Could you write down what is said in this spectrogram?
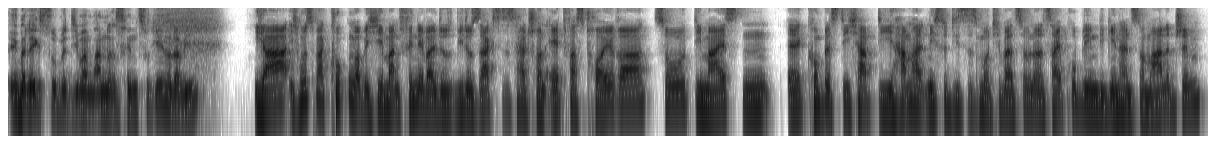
überlegst du mit jemandem anderes hinzugehen oder wie? Ja, ich muss mal gucken, ob ich jemanden finde, weil du, wie du sagst, es ist halt schon etwas teurer. So, die meisten äh, Kumpels, die ich habe, die haben halt nicht so dieses Motivation oder Zeitproblem, die gehen halt ins normale Gym.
